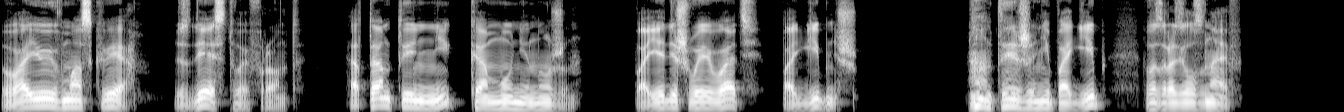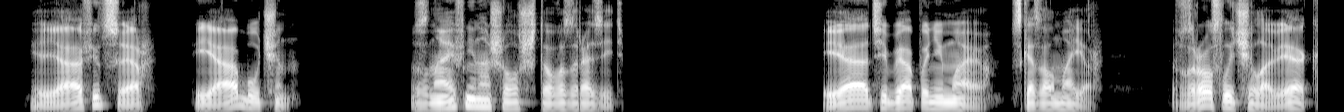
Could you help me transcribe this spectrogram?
«Воюй в Москве. Здесь твой фронт. А там ты никому не нужен. Поедешь воевать — погибнешь». «А ты же не погиб?» — возразил Знаев. «Я офицер. Я обучен. Знаев не нашел, что возразить. «Я тебя понимаю», — сказал майор. «Взрослый человек,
